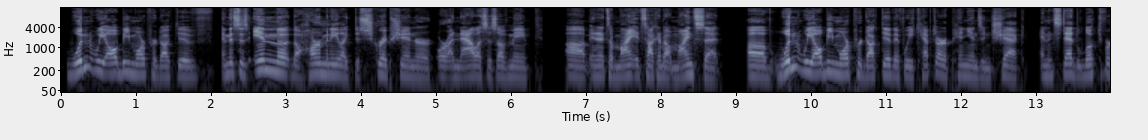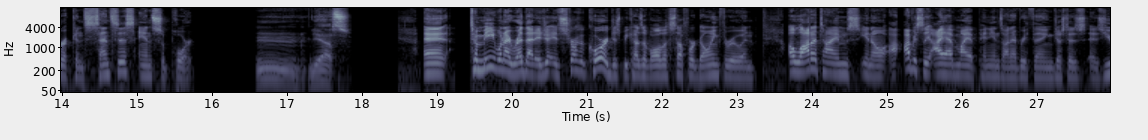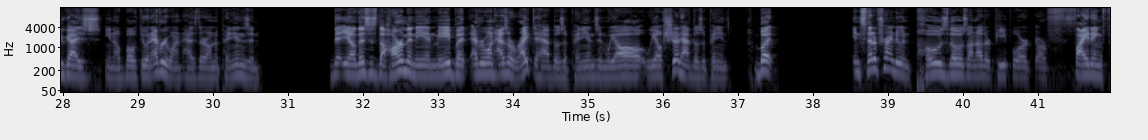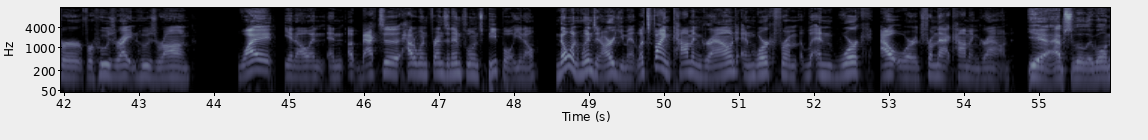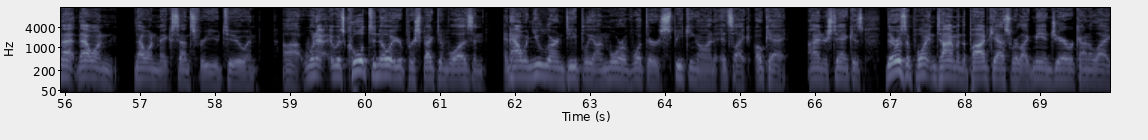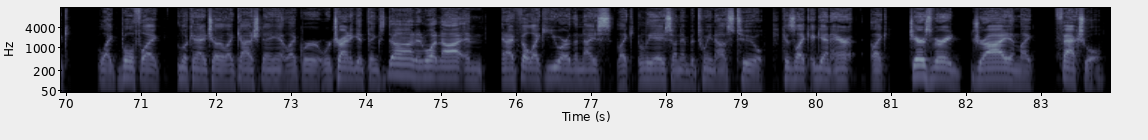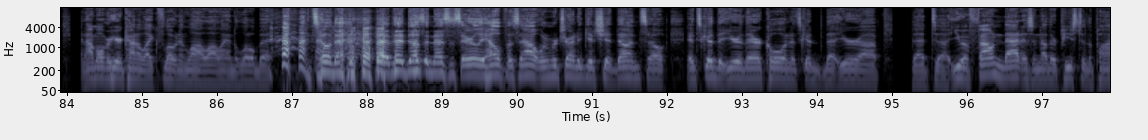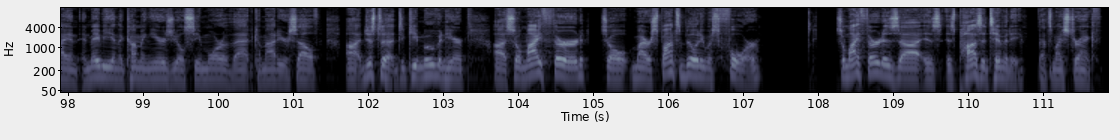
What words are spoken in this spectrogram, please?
wouldn't we all be more productive? And this is in the the harmony like description or or analysis of me. Um, and it's a mind it's talking about mindset of wouldn't we all be more productive if we kept our opinions in check and instead looked for a consensus and support? Mm, yes. And to me, when I read that, it, it struck a chord just because of all the stuff we're going through. And a lot of times, you know, obviously I have my opinions on everything, just as as you guys, you know, both do, and everyone has their own opinions. And that you know, this is the harmony in me, but everyone has a right to have those opinions, and we all we all should have those opinions. But instead of trying to impose those on other people or, or fighting for for who's right and who's wrong, why you know, and and uh, back to how to win friends and influence people, you know no one wins an argument. Let's find common ground and work from and work outwards from that common ground. Yeah, absolutely. Well, and that that one that one makes sense for you too. And uh, when it, it was cool to know what your perspective was and and how when you learn deeply on more of what they're speaking on, it's like okay, I understand because there was a point in time in the podcast where like me and Jared were kind of like like both like looking at each other like gosh dang it like we're we're trying to get things done and whatnot and and I felt like you are the nice like liaison in between us two because like again Aaron like Jared's very dry and like factual and I'm over here kind of like floating in la la land a little bit and so that, that that doesn't necessarily help us out when we're trying to get shit done so it's good that you're there Cole and it's good that you're uh that uh, you have found that as another piece to the pie and, and maybe in the coming years you'll see more of that come out of yourself. Uh, just to, to keep moving here uh, so my third so my responsibility was four. So my third is uh, is is positivity. That's my strength.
